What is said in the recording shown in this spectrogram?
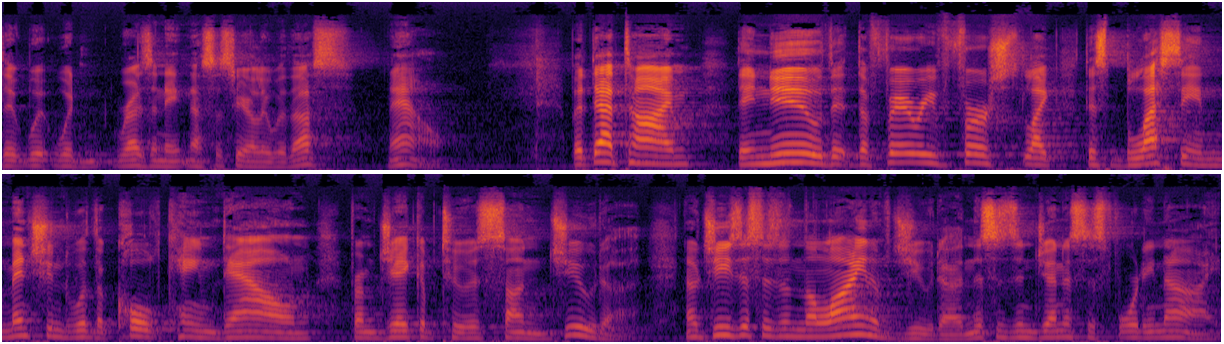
that w- wouldn't resonate necessarily with us now. But at that time, they knew that the very first, like this blessing mentioned with the colt came down from Jacob to his son Judah. Now, Jesus is in the line of Judah, and this is in Genesis 49.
